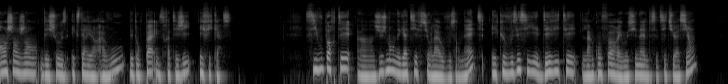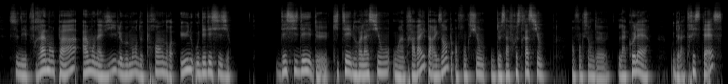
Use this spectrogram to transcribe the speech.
en changeant des choses extérieures à vous n'est donc pas une stratégie efficace. Si vous portez un jugement négatif sur là où vous en êtes et que vous essayez d'éviter l'inconfort émotionnel de cette situation, ce n'est vraiment pas, à mon avis, le moment de prendre une ou des décisions. Décider de quitter une relation ou un travail, par exemple, en fonction de sa frustration, en fonction de la colère ou de la tristesse,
